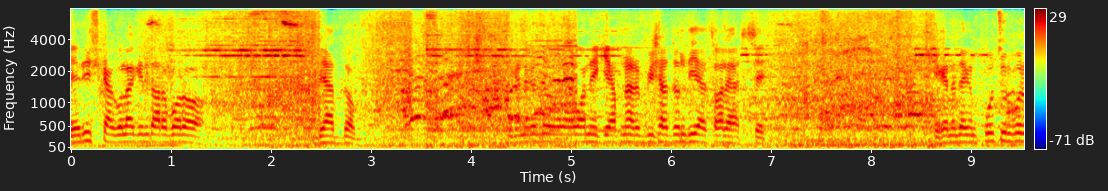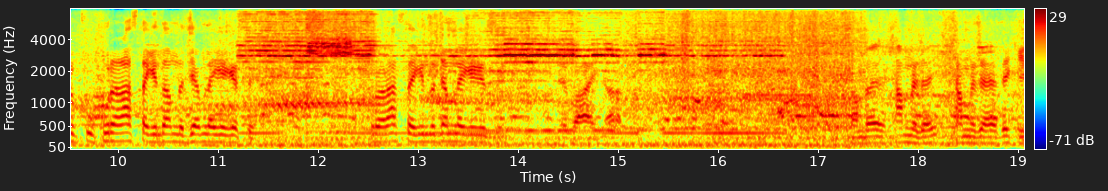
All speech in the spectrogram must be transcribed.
এই রিক্সাগুলা কিন্তু আরও বড় বেয়াদব। এখানে কিন্তু অনেকে আপনার বিসর্জন দিয়ে চলে আসছে। এখানে দেখেন প্রচুর পুরো রাস্তা কিন্তু আপনার জ্যাম লেগে গেছে। পুরো রাস্তায় কিন্তু জ্যাম লেগে গেছে। ভাই আমরা সামনে যাই সামনে যাই দেখি।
